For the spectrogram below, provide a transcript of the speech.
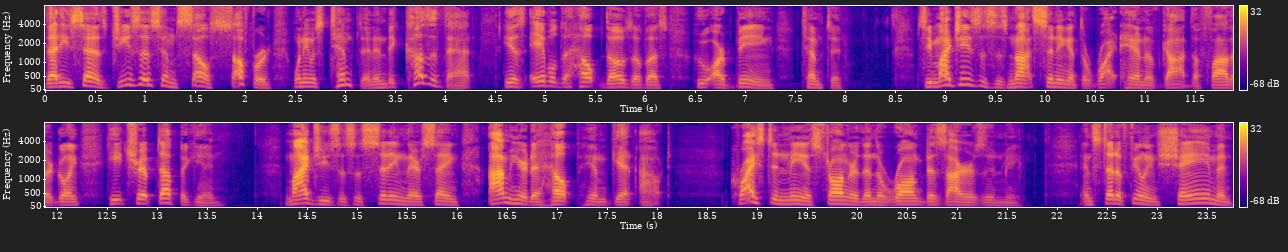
that he says Jesus himself suffered when he was tempted and because of that, he is able to help those of us who are being tempted. See, my Jesus is not sitting at the right hand of God the Father going, He tripped up again. My Jesus is sitting there saying, I'm here to help him get out. Christ in me is stronger than the wrong desires in me. Instead of feeling shame and,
